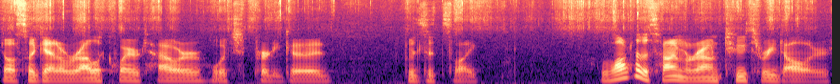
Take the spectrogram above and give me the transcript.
you also get a Reliquary Tower, which is pretty good. Because it's like a lot of the time around two, three dollars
